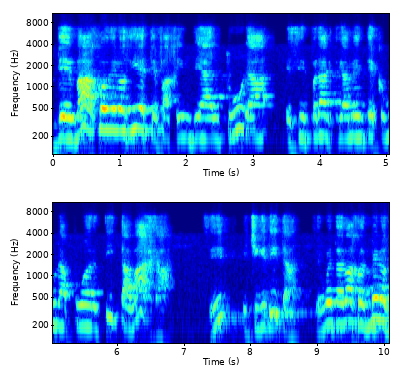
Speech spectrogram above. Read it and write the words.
debajo de los diez tefajim de altura, es decir, prácticamente es como una puertita baja, ¿sí? Y chiquitita se encuentra debajo, menos,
